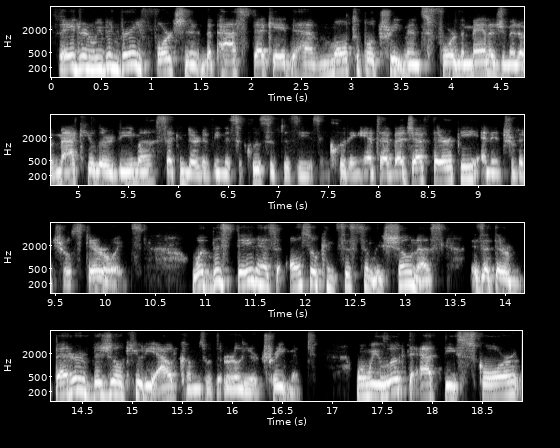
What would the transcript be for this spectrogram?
So, Adrian, we've been very fortunate in the past decade to have multiple treatments for the management of macular edema secondary to venous occlusive disease, including anti VEGF therapy and intravitreal steroids. What this data has also consistently shown us is that there are better visual acuity outcomes with earlier treatment. When we looked at the SCORE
